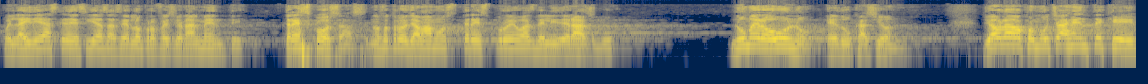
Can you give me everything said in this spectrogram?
Pues la idea es que decidas hacerlo profesionalmente. Tres cosas. Nosotros llamamos tres pruebas de liderazgo. Número uno, educación. Yo he hablado con mucha gente que,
